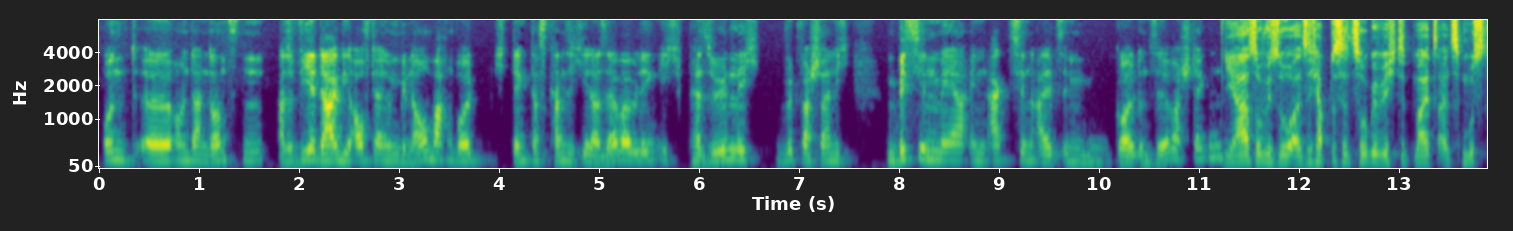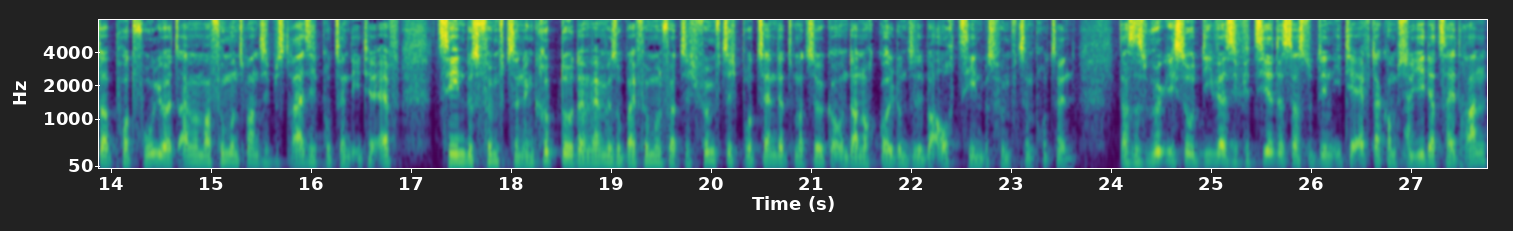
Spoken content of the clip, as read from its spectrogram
Und, äh, und ansonsten, also wie ihr da die Aufteilung genau machen wollt, ich denke, das kann sich jeder selber überlegen. Ich persönlich würde wahrscheinlich ein bisschen mehr in Aktien als in Gold und Silber stecken. Ja, sowieso. Also ich habe das jetzt so gewichtet, mal jetzt als Musterportfolio, als einmal mal 25 bis 30 Prozent ETF, 10 bis 15 in Krypto, dann wären wir so bei 45, 50 Prozent jetzt mal circa und dann noch Gold und Silber auch 10 bis 15 Prozent. Dass es wirklich so diversifiziert ist, dass du den ETF, da kommst ja. du jederzeit ran.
